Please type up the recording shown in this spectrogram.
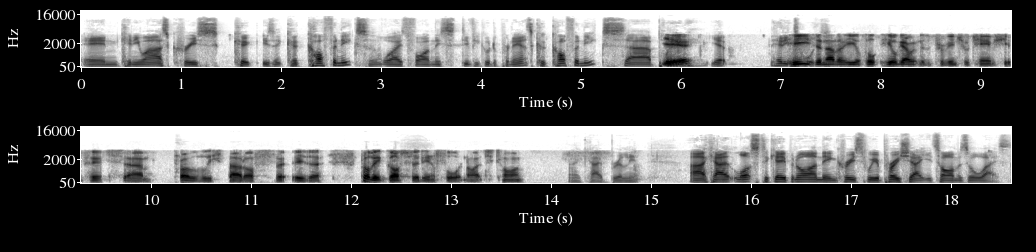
And can you ask Kris, is it Cacophonix? I always find this difficult to pronounce. Cacophonix? Uh, Yeah. Yep. Heading He's another. He'll he'll go into the provincial championship. He's um, probably start off either probably at Gosford in a fortnight's time. Okay, brilliant. Okay, lots to keep an eye on then, Kris. We appreciate your time as always.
